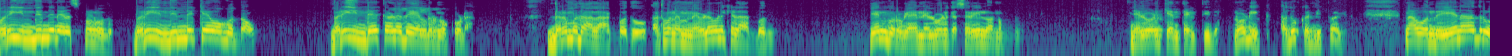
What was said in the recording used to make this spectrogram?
ಬರೀ ಹಿಂದಿಂದ ನೆನೆಸ್ಕೊಳ್ಳೋದು ಬರೀ ಹಿಂದಿಂದಕ್ಕೆ ಹೋಗೋದು ನಾವು. ಬರೀ ಹಿಂದೆ ತಳ್ಳದೆ ಎಲ್ಲರೂ ಕೂಡ. ಧರ್ಮದಾಲ ಆಗ್ಬೋದು ಅಥವಾ ನಮ್ಮ ನಡವಳಿಕೆ ಆಗ್ಬೋದು. ಏನ್ ಗುರುಗಳೇ ನಡವಳಿಕೆ ಸರಿ ಇಲ್ವಾ ನಮ್ದು? ನಡವಳಿಕೆ ಅಂತ ಹೇಳ್ತಿದೆ. ನೋಡಿ, ಅದು ಖಂಡಿತವಾಗಿದೆ. ನಾವೊಂದು ಏನಾದ್ರೂ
